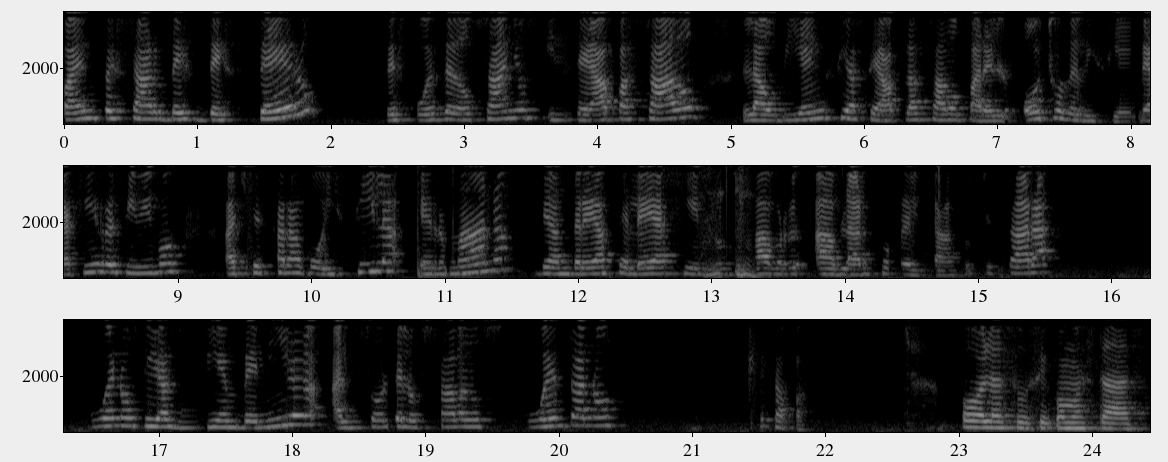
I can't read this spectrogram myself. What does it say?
va a empezar desde cero después de dos años y se ha pasado, la audiencia se ha aplazado para el 8 de diciembre. Aquí recibimos a Cesara Boisila, hermana de Andrea Celea, quien nos va a hablar sobre el caso. Cesara, buenos días, bienvenida al Sol de los Sábados. Cuéntanos qué está pasando. Hola Susi, ¿cómo estás?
